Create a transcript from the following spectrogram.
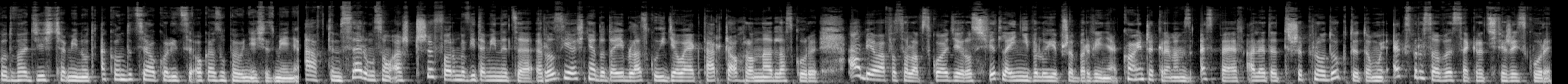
tylko 20 minut, a kondycja okolicy oka zupełnie się zmienia. A w tym serum są aż trzy formy witaminy C. Rozjaśnia, dodaje blasku i działa jak tarcza ochronna dla skóry, a biała fasola w składzie rozświetla i niweluje przebarwienia. Kończę kremem z SPF, ale te trzy produkty to mój ekspresowy sekret świeżej skóry.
